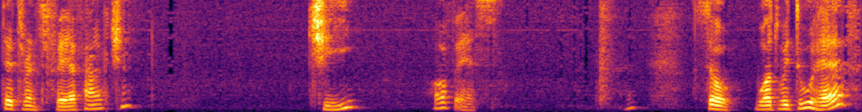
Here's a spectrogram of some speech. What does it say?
the transfer function g of s. So, what we do have,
